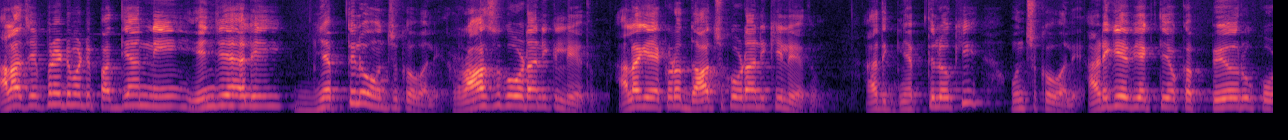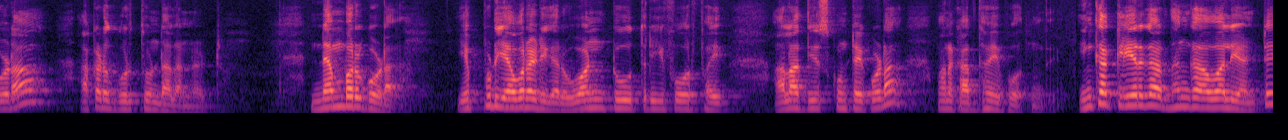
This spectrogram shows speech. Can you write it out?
అలా చెప్పినటువంటి పద్యాన్ని ఏం చేయాలి? జ్ఞప్తిలో ఉంచుకోవాలి. రాసుకోవడానికి లేదు. అలాగే ఎక్కడో దాచుకోవడానికి లేదు. అది జ్ఞప్తిలోకి ఉంచుకోవాలి. అడిగే వ్యక్తి యొక్క పేరు కూడా అక్కడ గుర్తుండాలన్నట్టు. నెంబర్ కూడా. ఎప్పుడు ఎవరు అడిగారు? One two three four five. అలా తీసుకుంటే కూడా మనకు అర్థమైపోతుంది. ఇంకా క్లియర్గా అర్థం కావాలి అంటే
